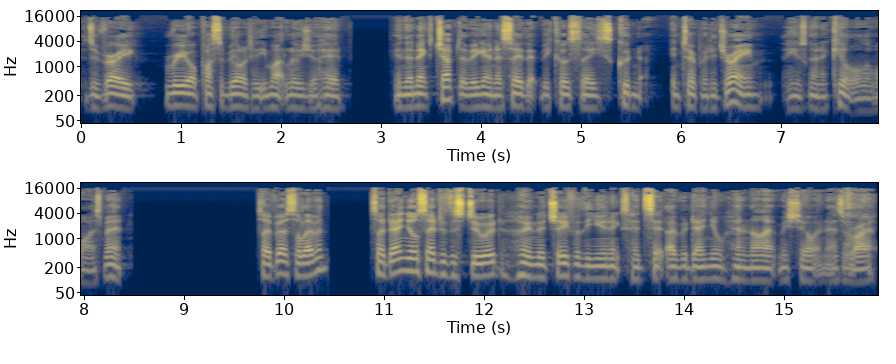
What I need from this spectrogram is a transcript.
It's a very real possibility that you might lose your head. In the next chapter, we're going to see that because they couldn't interpret a dream, he was going to kill all the wise men. So, verse 11 So Daniel said to the steward, whom the chief of the eunuchs had set over Daniel, Hananiah, Mishael, and Azariah,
